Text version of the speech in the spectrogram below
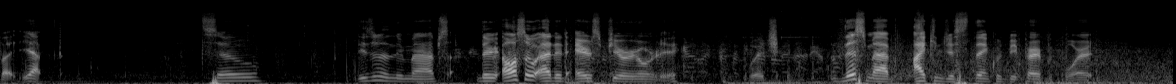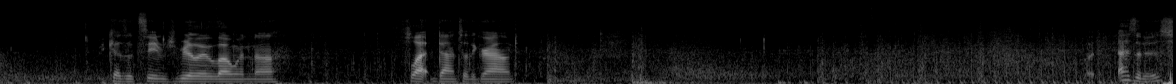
But, yep. So, these are the new maps. They also added air superiority, which this map I can just think would be perfect for it because it seems really low and uh, flat down to the ground. But as it is,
